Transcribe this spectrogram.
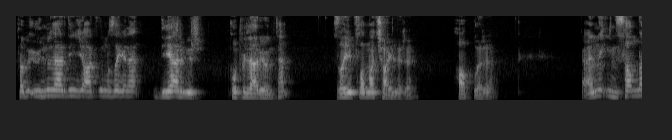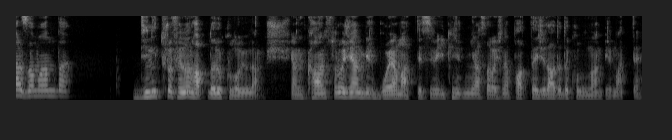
Tabii ünlüler deyince aklımıza gelen diğer bir popüler yöntem zayıflama çayları, hapları. Yani insanlar zamanında dinitrofenol hapları kullanıyorlarmış. Yani kanserojen bir boya maddesi ve 2. Dünya Savaşı'nda patlayıcılarda da kullanılan bir madde.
